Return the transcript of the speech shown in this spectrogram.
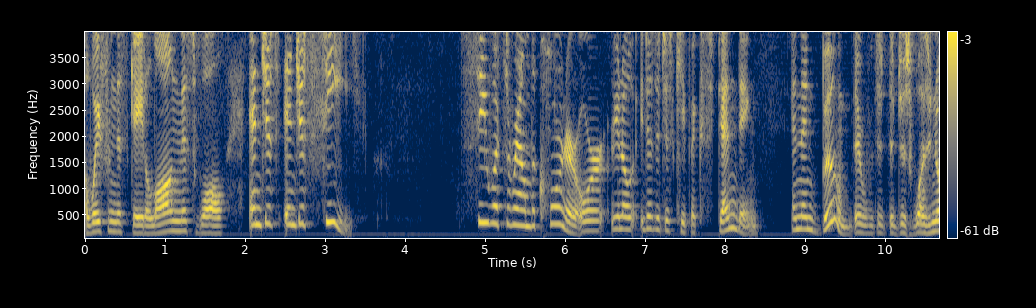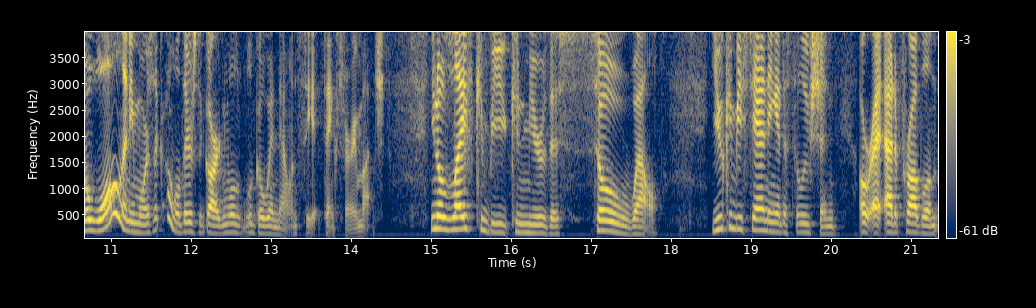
away from this gate, along this wall, and just and just see. See what's around the corner, or you know, does it just keep extending? And then boom, there there just was no wall anymore. It's like, oh well, there's the garden. We'll we'll go in now and see it. Thanks very much. You know, life can be can mirror this so well. You can be standing at a solution or at, at a problem,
